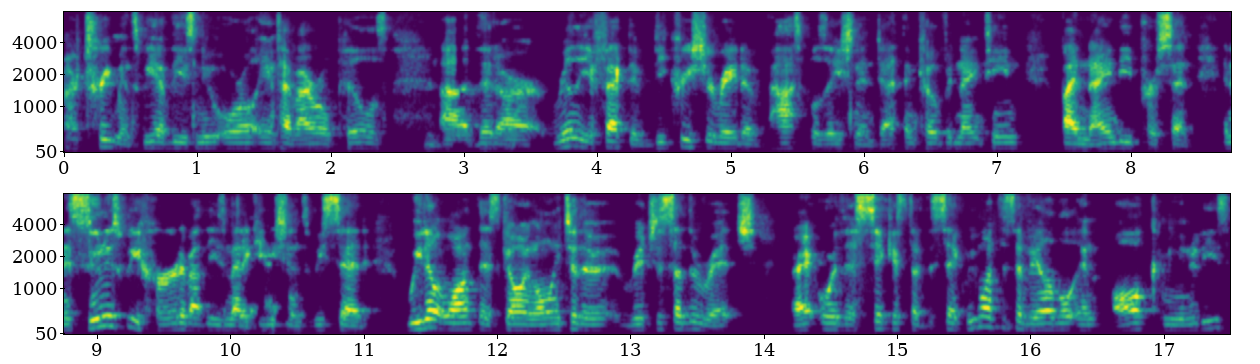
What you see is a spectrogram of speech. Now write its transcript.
our treatments. We have these new oral antiviral pills hmm. uh, that are really effective, decrease your rate of hospitalization and death in COVID 19 by 90%. And as soon as we heard about these medications, we said, we don't want this going only to the richest of the rich, right? Or the sickest of the sick. We want this available in all communities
